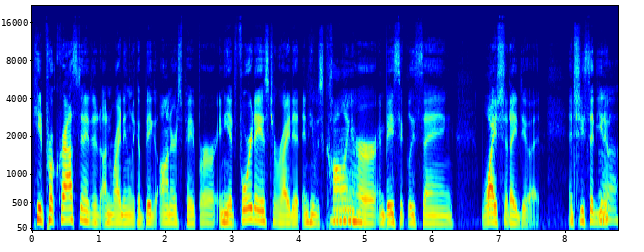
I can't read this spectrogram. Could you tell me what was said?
He had procrastinated on writing like a big honors paper and he had four days to write it. And he was calling mm. her and basically saying, Why should I do it? And she said, you know, uh.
